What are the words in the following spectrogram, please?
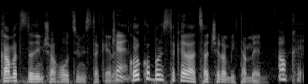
כמה צדדים שאנחנו רוצים להסתכל עליהם. כן. קודם כל בוא נסתכל על הצד של המתאמן. אוקיי.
